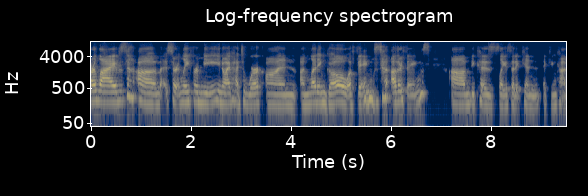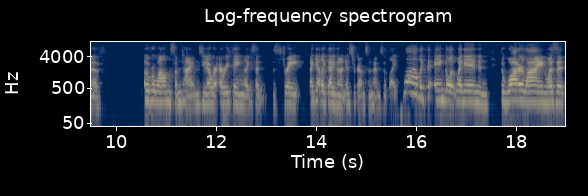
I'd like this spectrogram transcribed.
our lives um, certainly for me you know i've had to work on on letting go of things other things um, because like i said it can it can kind of overwhelm sometimes, you know, where everything, like I said, the straight, I get like that even on Instagram sometimes with like, wow, like the angle it went in and the water line wasn't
